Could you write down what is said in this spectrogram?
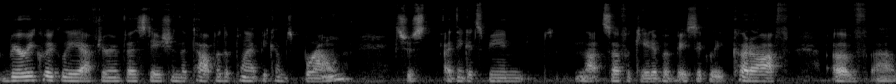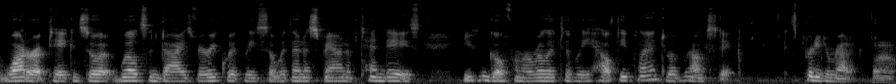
very quickly after infestation, the top of the plant becomes brown. It's just, I think it's being not suffocated, but basically cut off of uh, water uptake. And so it wilts and dies very quickly. So within a span of 10 days, you can go from a relatively healthy plant to a brown stick. It's pretty dramatic. wow.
